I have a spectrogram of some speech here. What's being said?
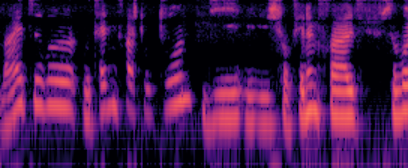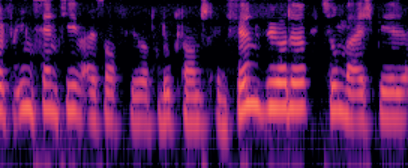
weitere Hotelinfrastrukturen, die ich auf jeden Fall sowohl für Incentive als auch für Produktlaunch empfehlen würde. Zum Beispiel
